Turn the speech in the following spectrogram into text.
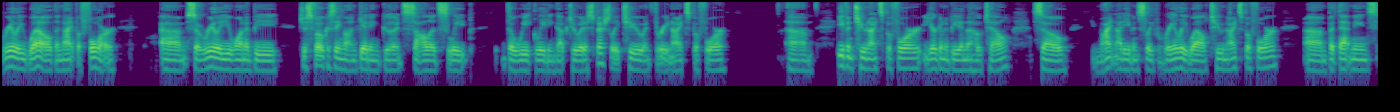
really well the night before. Um, so really, you want to be just focusing on getting good, solid sleep the week leading up to it, especially two and three nights before. Um, even two nights before, you're going to be in the hotel. So you might not even sleep really well two nights before. Um, but that means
